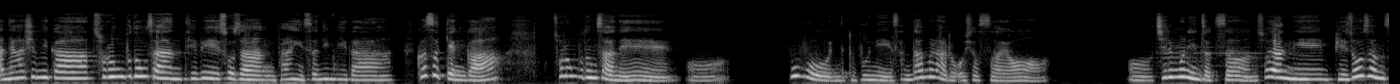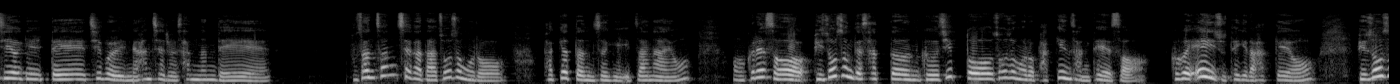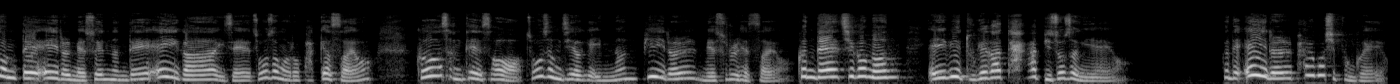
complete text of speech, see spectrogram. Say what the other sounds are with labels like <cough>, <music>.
안녕하십니까 초롱부동산 TV 소장 방희선입니다. 그저께인가 초롱부동산에 어, 부부 두 분이 상담을 하러 오셨어요. 어, 질문인 적선 소장님 비조정 지역일 때 집을 한 채를 샀는데 부산 전체가 다 조정으로 바뀌었던 적이 있잖아요. 어, 그래서 비조정 때 샀던 그 집도 조정으로 바뀐 상태에서 그거 A주택이라 할게요. 비조정 때 A를 매수했는데 A가 이제 조정으로 바뀌었어요. 그 상태에서 조정 지역에 있는 B를 매수를 했어요. 근데 지금은 A, B 두 개가 다 비조정이에요. 근데 A를 팔고 싶은 거예요.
